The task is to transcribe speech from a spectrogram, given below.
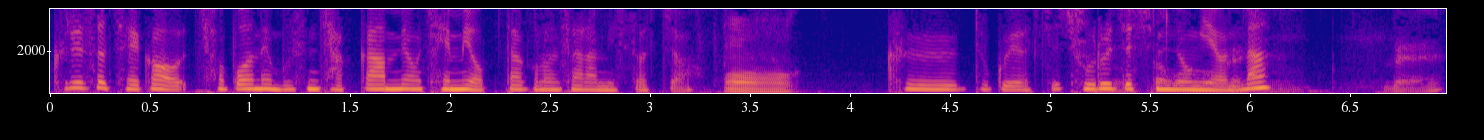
그래서 제가 저번에 무슨 작가 한 명 재미없다 그런 사람 있었죠. 어, 그 누구였지? 조르주 심농이었나? 네,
